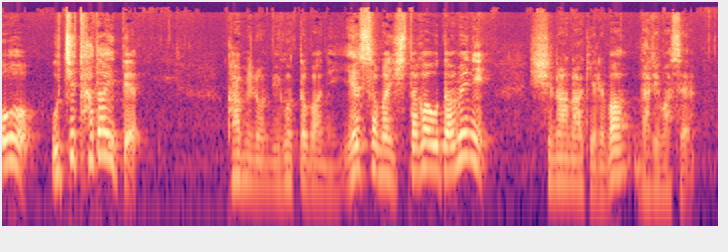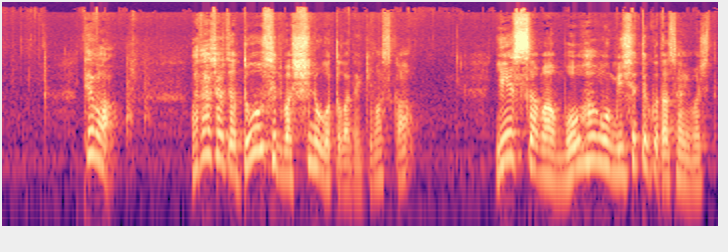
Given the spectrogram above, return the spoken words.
を打ち叩いて神の御言葉にイエス様に従うために死ななければなりません。では私たちはどうすれば死ぬことができますか？イエス様は模範を見せてくださいました。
